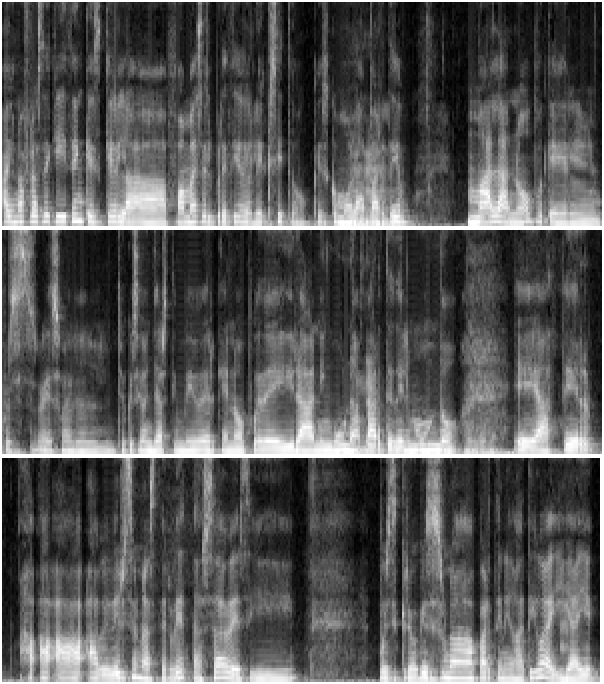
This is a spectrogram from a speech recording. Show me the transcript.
hay una frase que dicen que es que la fama es el precio del éxito, que es como la parte mala, ¿no? Porque el, pues eso, el, yo que sé, un Justin Bieber que no puede ir a ninguna parte del mundo eh, a hacer, a, a- a beberse unas cervezas, ¿sabes? Y pues creo que esa es una parte negativa y Mm. hay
